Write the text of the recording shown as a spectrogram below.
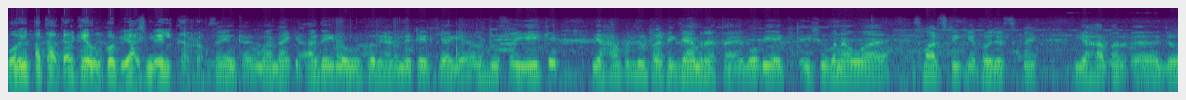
वो भी पता करके उनको भी आज मेल कर रहा हूँ। सर इनका मानना है कि आधे ही लोगों को रिहेबिलिटेट किया गया है और दूसरा ये कि यहाँ पर जो ट्रैफ़िक जैम रहता है वो भी एक इशू बना हुआ है स्मार्ट सिटी के प्रोजेक्ट्स पे। यहाँ पर जो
